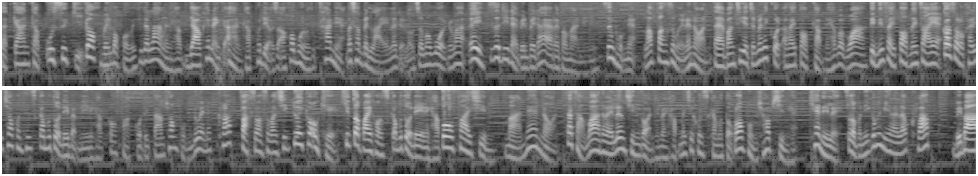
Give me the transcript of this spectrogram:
จัดการกับอุซึกิก็คอมเมนต์บอกผมไว้ที่ด้านล่างเลยนะครับยาวแค่ไหนก็อ่านครับเพราะเดี๋ยวจะเอาข้อมูลของทุกท่านเนี่ยมาทำเป็นไลน์แล้วเดี๋ยวเราจะมาโหวตกันว่าเอ้ยทฤษฎีไหนเป็นไปได้อะไรประมาณนี้ ซึ่งผมเนี่ยรับฟังเสมอแน่นอน แต่บางทีอาจจะไม่ได้กดอะไรตอบกลับนะครับแบบว่าติดนิสัยตอบในใจอะก็สำหรับใครที่ชอบคอนเทนต์สกามโตะเดย์แบบนี้นะครับก็ฝากกดติดตามช่องผมด้วยนะครับ ฝากสมัครสมาชิกด้วยก็โอเค คลิปต่อไปของสกามโตเดย์นะครับ โปรไฟล์ชินมาแน่นอน ถ้าถามว่าทำไมเริ่มชินก่อนใช่ไหมครับ ไม่ใช่คุณสกามโตเพราะผมชอบชินฮะแค่นี้เลยสำหรับวันนี้ก็ไม่มีอะไรแล้วครับบ๊ายบา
